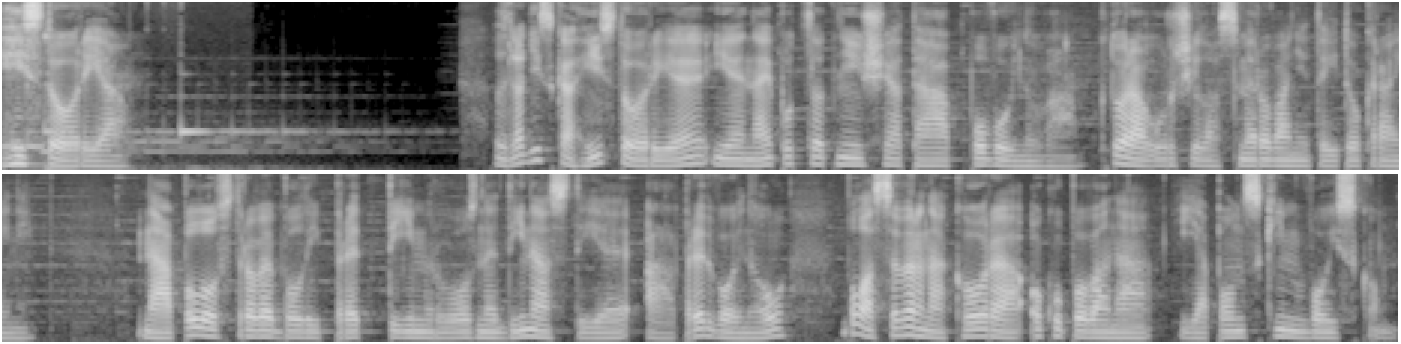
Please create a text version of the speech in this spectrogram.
História z hľadiska histórie je najpodstatnejšia tá povojnová, ktorá určila smerovanie tejto krajiny. Na polostrove boli predtým rôzne dynastie a pred vojnou bola Severná Kórea okupovaná japonským vojskom.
